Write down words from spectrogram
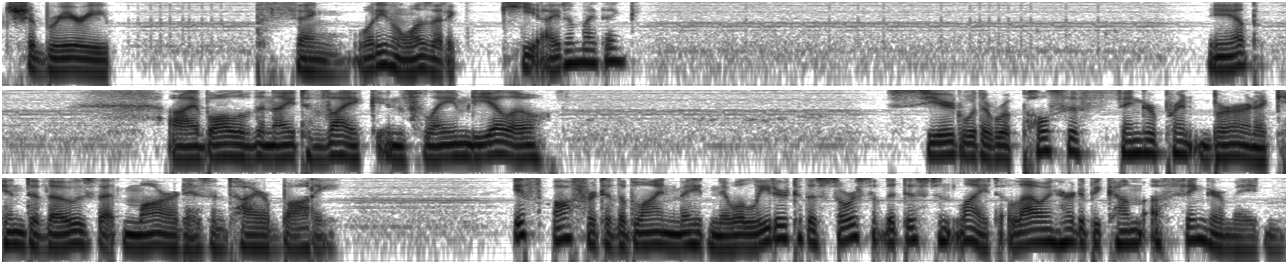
Shabriri thing. What even was that? A key item, I think? Yep. Eyeball of the Knight Vyke inflamed yellow. Seared with a repulsive fingerprint burn akin to those that marred his entire body. If offered to the blind maiden, it will lead her to the source of the distant light, allowing her to become a finger maiden.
